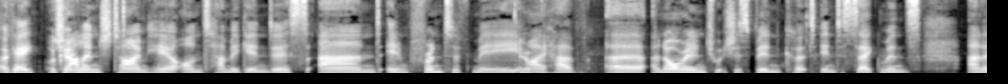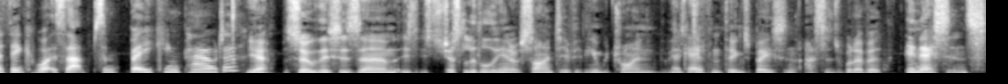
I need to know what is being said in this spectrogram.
Okay, Okay. challenge time here on Tamagindis. And in front of me, Yep. I have uh, an orange which has been cut into segments. And I think, what is that? Some baking powder? Yeah. So this is um, it's just a little you know scientific thing. We try and these Okay. different things, base and acids, whatever. In essence,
